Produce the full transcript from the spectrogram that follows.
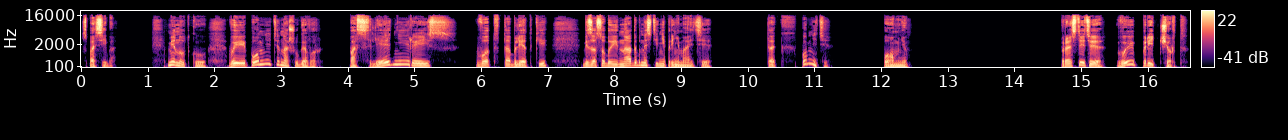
«Спасибо. Минутку. Вы помните наш уговор? Последний рейс. Вот таблетки. Без особой надобности не принимайте. Так помните?» «Помню». «Простите, вы Притчард?»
